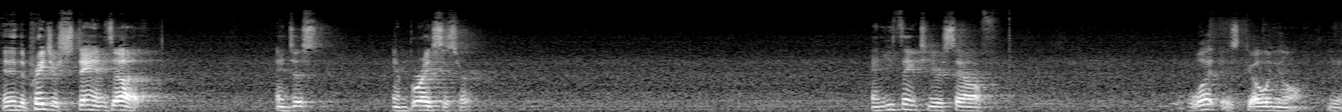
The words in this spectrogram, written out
And then the preacher stands up and just embraces her. and you think to yourself, what is going on? Yeah.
